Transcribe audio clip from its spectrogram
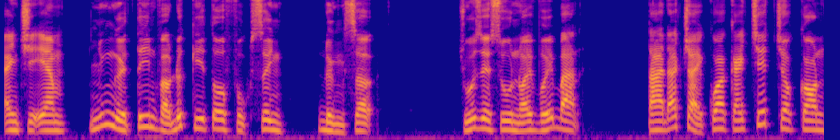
Anh chị em, những người tin vào Đức Kitô phục sinh, đừng sợ. Chúa Giêsu nói với bạn, ta đã trải qua cái chết cho con,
